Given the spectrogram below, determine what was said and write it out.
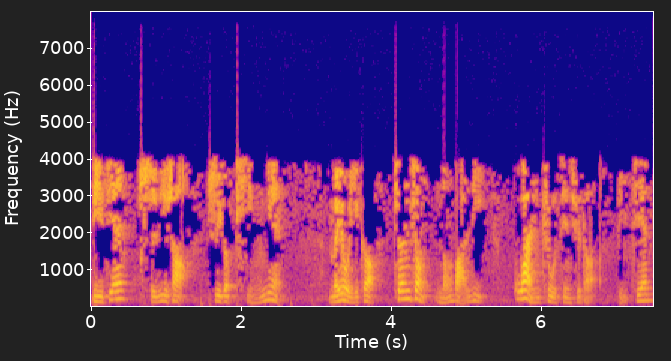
笔尖实际上是一个平面，没有一个真正能把力灌注进去的笔尖。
